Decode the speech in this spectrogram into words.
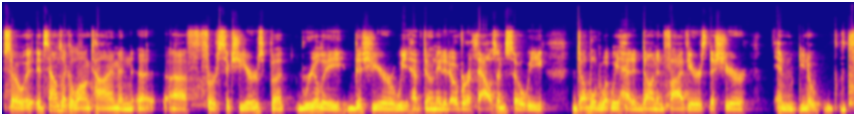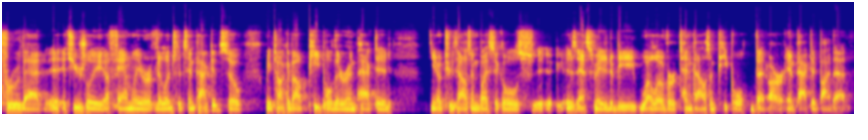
So it, it, sounds like a long time and uh, uh, for six years, but really this year we have donated over a thousand. So we doubled what we had done in five years this year. And, you know, through that, it's usually a family or a village that's impacted. So when you talk about people that are impacted, you know, 2,000 bicycles is estimated to be well over 10,000 people that are impacted by that,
